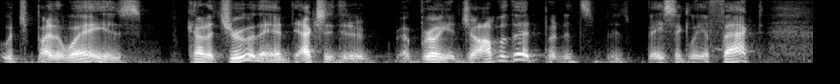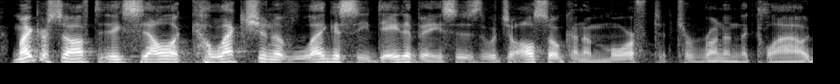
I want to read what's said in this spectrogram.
which by the way is kind of true. They actually did a, a brilliant job of it, but it's, it's basically a fact. Microsoft, they sell a collection of legacy databases, which also kind of morphed to run in the cloud.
